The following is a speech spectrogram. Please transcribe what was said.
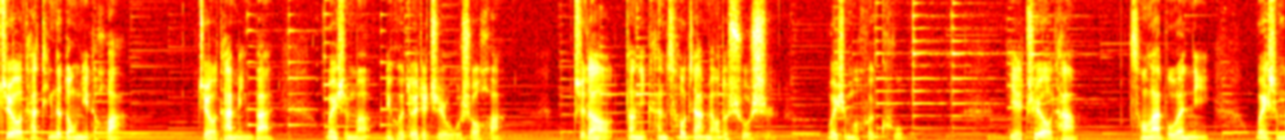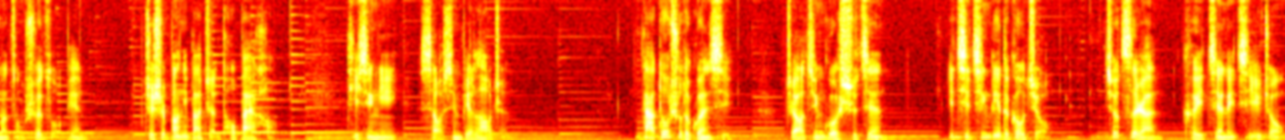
只有他听得懂你的话，只有他明白为什么你会对着植物说话，知道当你看凑佳苗的书时为什么会哭，也只有他从来不问你为什么总睡左边，只是帮你把枕头摆好，提醒你小心别落枕。大多数的关系，只要经过时间，一起经历的够久，就自然可以建立起一种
